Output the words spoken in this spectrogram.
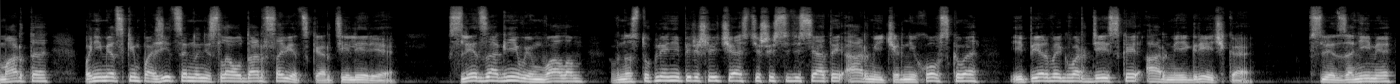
марта по немецким позициям нанесла удар советская артиллерия. Вслед за огневым валом в наступление перешли части 60-й армии Черняховского и 1-й гвардейской армии Гречка. Вслед за ними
